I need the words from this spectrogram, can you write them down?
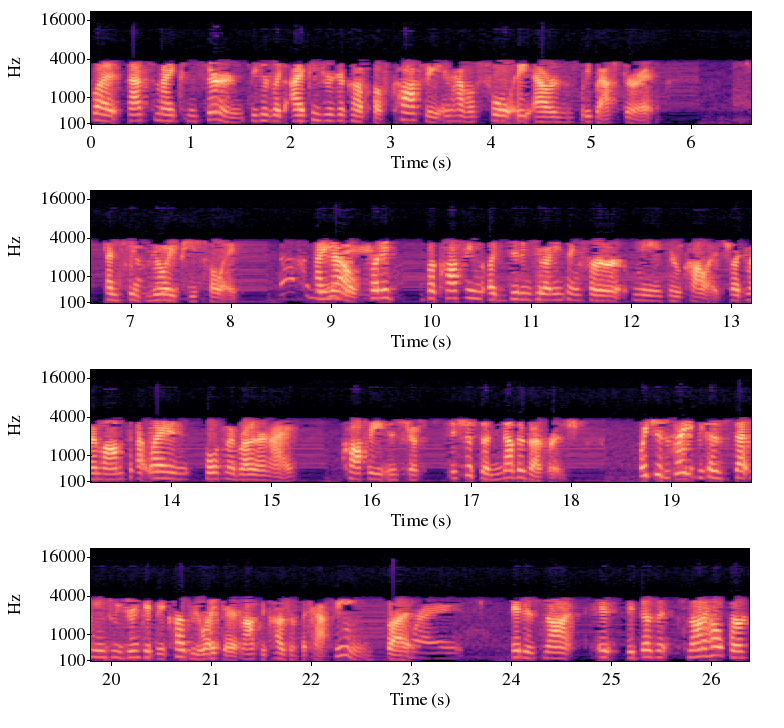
but that's my concern because like I can drink a cup of coffee and have a full eight hours of sleep after it and sleep really peacefully. I know, but it but coffee like didn't do anything for me through college. Like my mom's that way, and both my brother and I, coffee is just it's just another beverage, which is great because that means we drink it because we like it, not because of the caffeine. But right. it is not. It it doesn't. It's not a helper.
